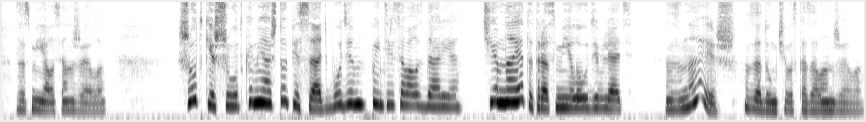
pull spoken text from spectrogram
— засмеялась Анжела. «Шутки шутками, а что писать будем?» — поинтересовалась Дарья. «Чем на этот раз мило удивлять?» «Знаешь», — задумчиво сказала Анжела,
